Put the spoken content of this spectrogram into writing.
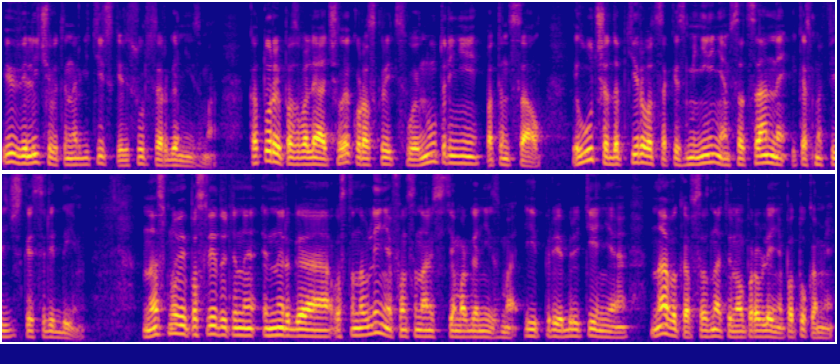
и увеличивает энергетические ресурсы организма, которые позволяют человеку раскрыть свой внутренний потенциал и лучше адаптироваться к изменениям социальной и космофизической среды. На основе последовательного энерговосстановления функциональной системы организма и приобретения навыков сознательного управления потоками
